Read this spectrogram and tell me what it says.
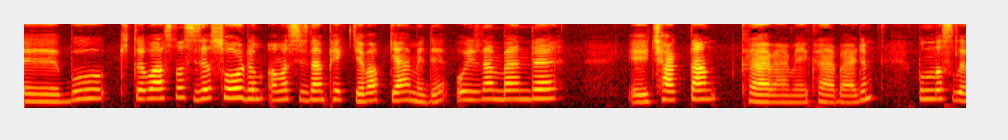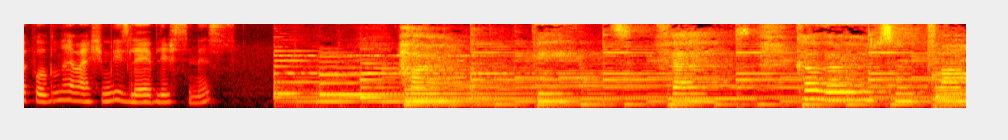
Ee, bu kitabı aslında size sordum ama sizden pek cevap gelmedi. O yüzden ben de e, çarktan karar vermeye karar verdim. Bunu nasıl yapıldığını hemen şimdi izleyebilirsiniz. Heart beats fast, colors and promises.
